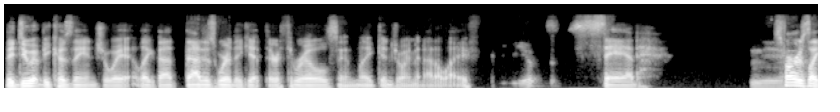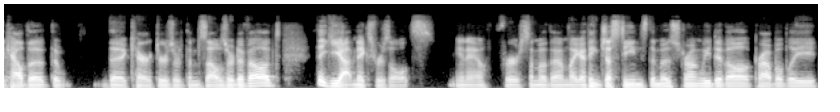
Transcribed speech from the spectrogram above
they do it because they enjoy it. Like that that is where they get their thrills and like enjoyment out of life. Yep. Sad. Yeah. As far as like how the the the characters or themselves are developed, I think you got mixed results, you know, for some of them. Like I think Justine's the most strongly developed probably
